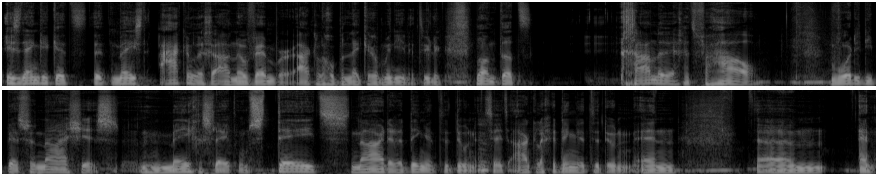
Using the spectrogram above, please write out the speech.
is denk ik het, het meest akelige aan november. Akelig op een lekkere manier natuurlijk. Want dat gaandeweg het verhaal worden die personages meegesleept om steeds naardere dingen te doen en Mm. steeds akelige dingen te doen. En, ehm, en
